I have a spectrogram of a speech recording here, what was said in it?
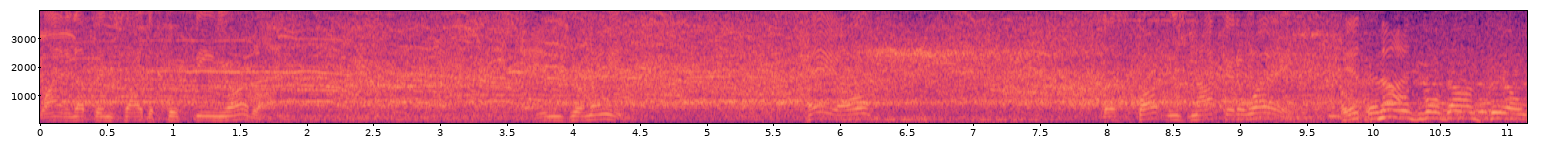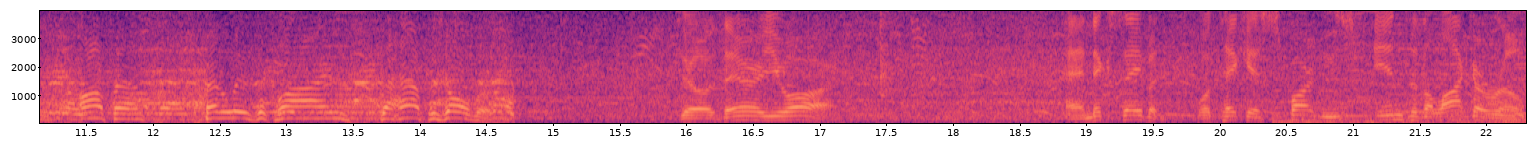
lining up inside the 15 yard line and Germaine. Hale. The Spartans knock it away. It's Ineligible not. downfield offense. Penalties declined. The half is over. So there you are. And Nick Saban will take his Spartans into the locker room.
